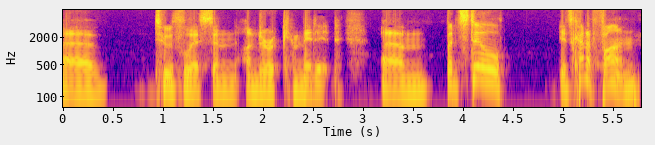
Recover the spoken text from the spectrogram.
uh, toothless and undercommitted. Um, but still, it's kind of fun.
